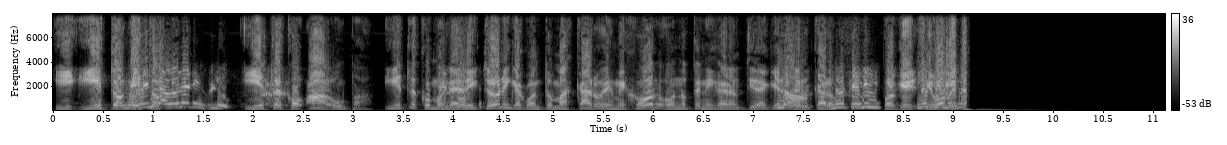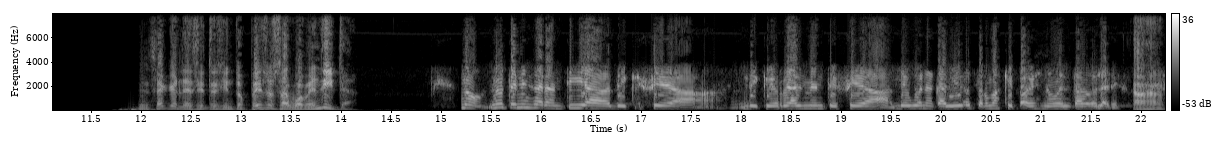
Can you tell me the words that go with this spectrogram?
Y, y esto 90 dólares blue. Y esto es como ah, upa. Y esto es como en la electrónica, cuanto más caro es mejor o no tenés garantía de que no, sea caro. No tenés, Porque si vos me que el de 700 pesos es agua bendita. No, no tenés garantía de que sea, de que realmente sea de buena calidad por más que pagues 90 dólares. Ajá.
